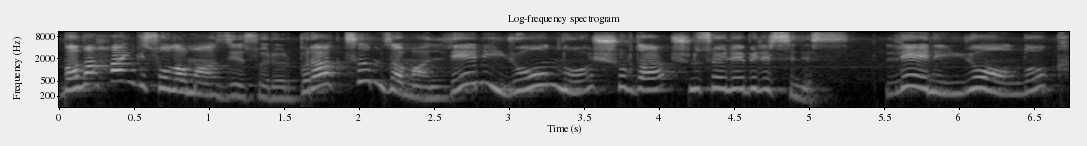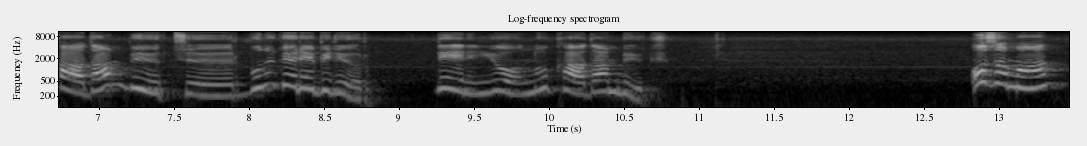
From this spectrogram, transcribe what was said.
bana hangisi olamaz diye soruyor. Bıraktığım zaman L'nin yoğunluğu şurada şunu söyleyebilirsiniz. L'nin yoğunluğu K'dan büyüktür. Bunu görebiliyorum. L'nin yoğunluğu K'dan büyük. O zaman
